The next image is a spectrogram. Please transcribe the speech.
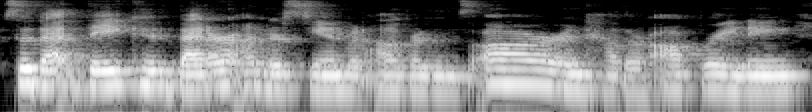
so that they could better understand what algorithms are and how they're operating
